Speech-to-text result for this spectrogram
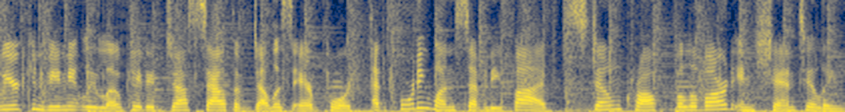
We are conveniently located just south of Dulles Airport at 4175 Stonecroft Boulevard in Chantilly.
